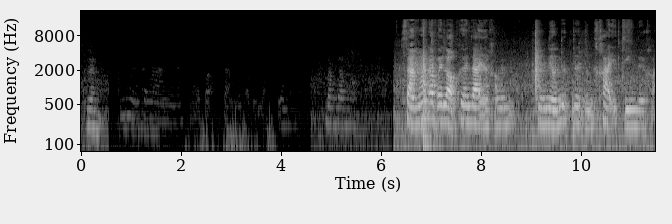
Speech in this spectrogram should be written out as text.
ไปเหนียวมันจะยืดอกเลยแล้วไปหลอกเพื่อนสามารถเอาไปหลอกเพื่อนได้นะคะ มันเหนียวเหนียวๆหนึบหนึบเหมือนไข่จริงเลยค่ะ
